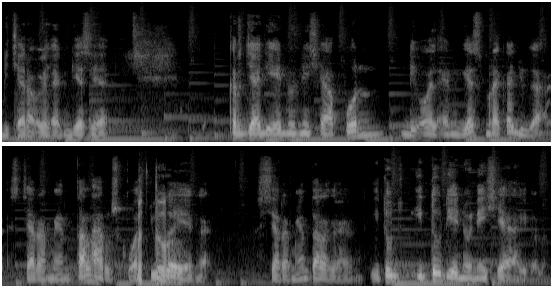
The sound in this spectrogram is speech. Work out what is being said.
bicara oil and gas ya. Kerja di Indonesia pun di oil and gas mereka juga secara mental harus kuat Betul. juga ya enggak? Secara mental kan. Itu itu di Indonesia gitu loh.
